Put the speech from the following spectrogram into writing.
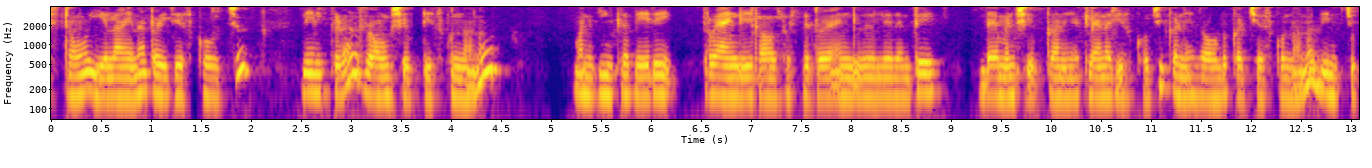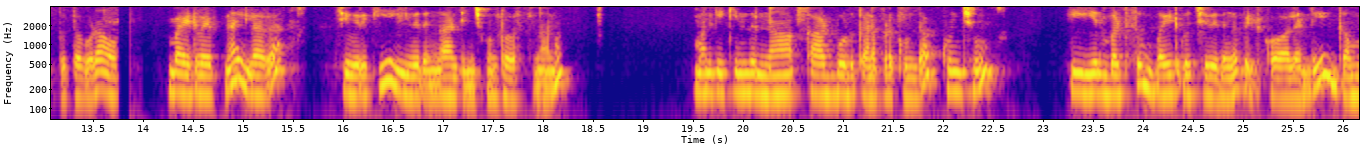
ఇష్టం ఎలా అయినా ట్రై చేసుకోవచ్చు. నేను ఇక్కడ రౌండ్ షేప్ తీసుకున్నాను. మనకి ఇంకా వేరే ట్రయాంగిల్ కావాల్సి వస్తే ట్రయాంగిల్ లేదంటే డైమండ్ షేప్ కానీ ఎట్లయినా తీసుకోవచ్చు. ఇక్కడ నేను రౌండ్ కట్ చేసుకున్నాను. దీనికి చుట్టూతో కూడా బయట వైపున ఇలాగా చివరికి ఈ విధంగా అంటించుకుంటూ వస్తున్నాను. మనకి కిందున్న కార్డ్బోర్డ్ కనపడకుండా కొంచెం ఈ ఇయర్ బడ్స్ బయటకు వచ్చే విధంగా పెట్టుకోవాలండి. గమ్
